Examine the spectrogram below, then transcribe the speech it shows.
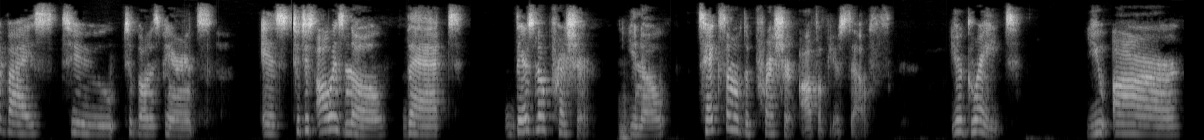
advice to to bonus parents is to just always know that there's no pressure. Mm. You know, take some of the pressure off of yourself. You're great. You are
